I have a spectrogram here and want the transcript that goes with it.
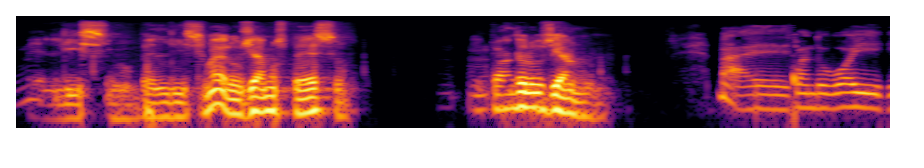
Bellissimo, bellissimo, eh, lo usiamo spesso. E quando lo usiamo? Ma eh, quando vuoi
